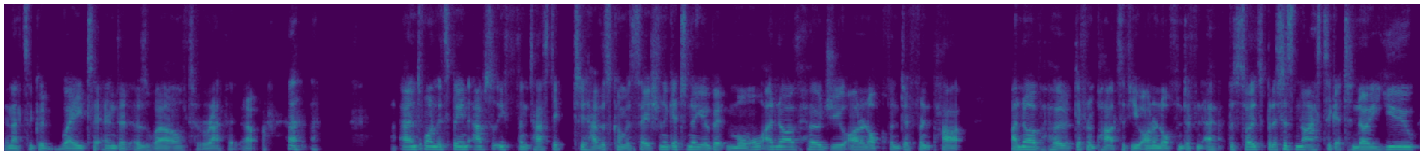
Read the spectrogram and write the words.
and that's a good way to end it as well to wrap it up. Antoin, it's been absolutely fantastic to have this conversation and get to know you a bit more. I know I've heard you on and off in different part. I know I've heard different parts of you on and off in different episodes, but it's just nice to get to know you.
